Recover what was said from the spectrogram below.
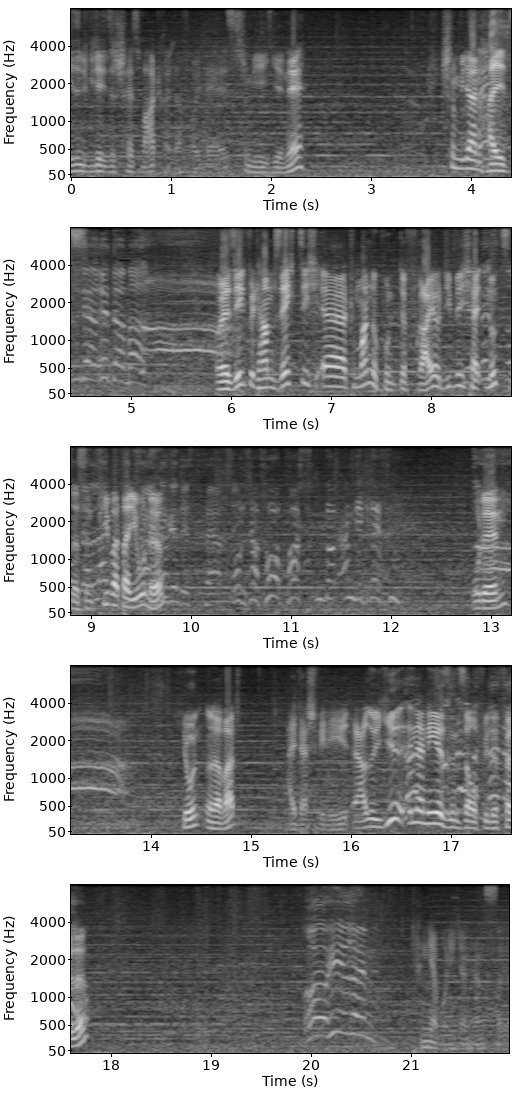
Hier sind wieder diese scheiß Wagreiter, Freunde. Er ist schon wieder hier, ne? Kriegt schon wieder einen Hals. Und ihr seht, wir haben 60 äh, Kommandopunkte frei und die will ich halt nutzen. Das sind vier Bataillone. Wo denn? Hier unten oder was? Alter Schwede. Also hier in der Nähe sind sie auf viele Fälle. Kann ja wohl nicht dein Ernst sein.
